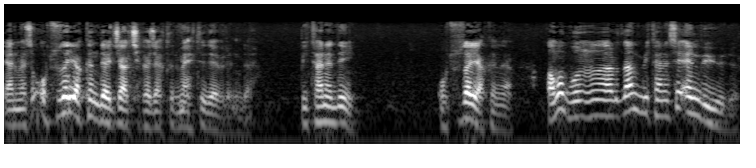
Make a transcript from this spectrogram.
Yani mesela 30'a yakın deccal çıkacaktır Mehdi devrinde. Bir tane değil. 30'a yakın. Ama bunlardan bir tanesi en büyüğüdür.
